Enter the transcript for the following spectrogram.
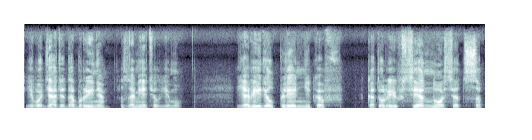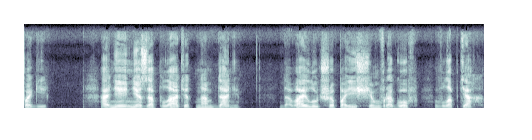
его дядя Добрыня, заметил ему. «Я видел пленников, которые все носят сапоги. Они не заплатят нам дани. Давай лучше поищем врагов в лаптях.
